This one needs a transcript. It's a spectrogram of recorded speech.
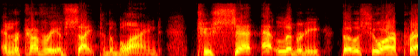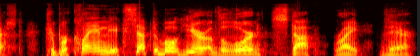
and recovery of sight to the blind, to set at liberty those who are oppressed, to proclaim the acceptable year of the Lord. Stop right there.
